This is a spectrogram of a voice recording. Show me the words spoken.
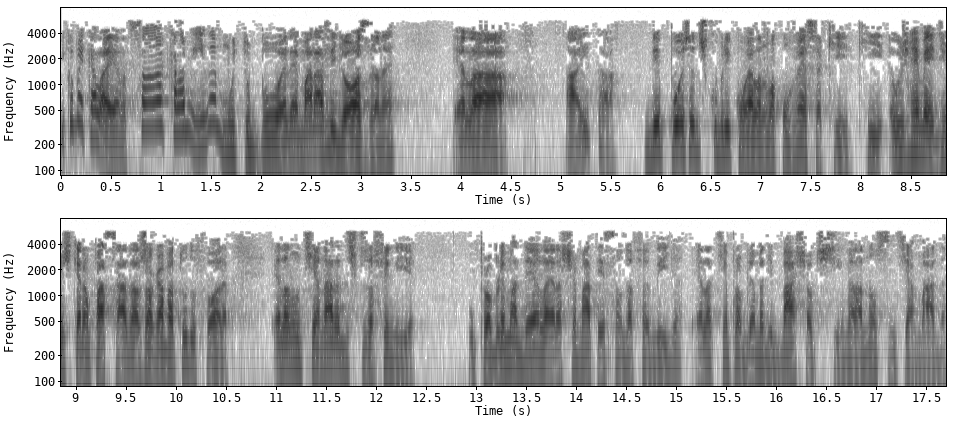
E como é que ela é? Ela disse: ah, aquela menina é muito boa, ela é maravilhosa, né? Ela. Aí tá. Depois eu descobri com ela numa conversa aqui que os remedinhos que eram passados, ela jogava tudo fora. Ela não tinha nada de esquizofrenia. O problema dela era chamar a atenção da família, ela tinha problema de baixa autoestima, ela não se sentia amada.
